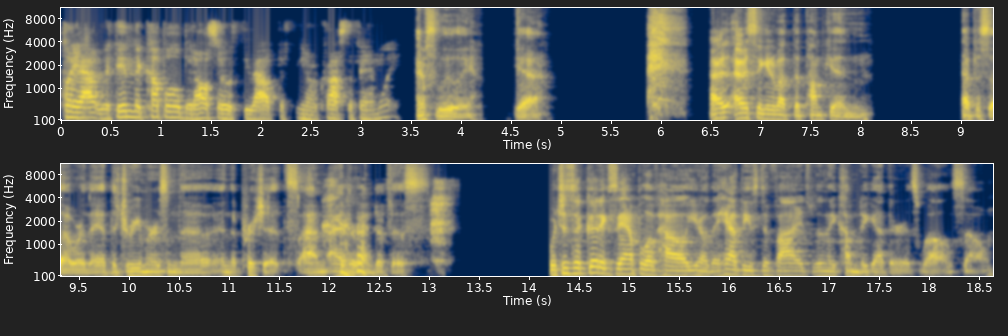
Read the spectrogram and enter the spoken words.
play out within the couple but also throughout the you know across the family. Absolutely. Yeah. I, I was thinking about the pumpkin episode where they had the dreamers and the and the pritchetts on either end of this which is a good example of how you know they have these divides but then they come together as well. So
